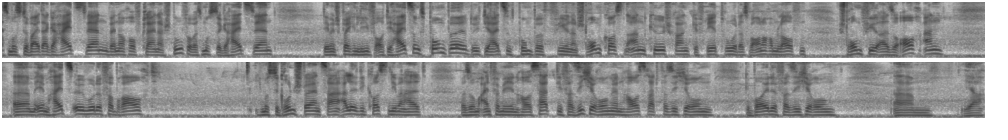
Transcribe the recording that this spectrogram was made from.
Es musste weiter geheizt werden, wenn auch auf kleiner Stufe, aber es musste geheizt werden. Dementsprechend lief auch die Heizungspumpe. Durch die Heizungspumpe fielen dann Stromkosten an, Kühlschrank, Gefriertruhe, das war auch noch am Laufen. Strom fiel also auch an. Ähm, eben Heizöl wurde verbraucht. Ich musste Grundsteuern zahlen, alle die Kosten, die man halt bei so einem Einfamilienhaus hat, die Versicherungen, Hausratversicherung, Gebäudeversicherung, ähm, ja,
